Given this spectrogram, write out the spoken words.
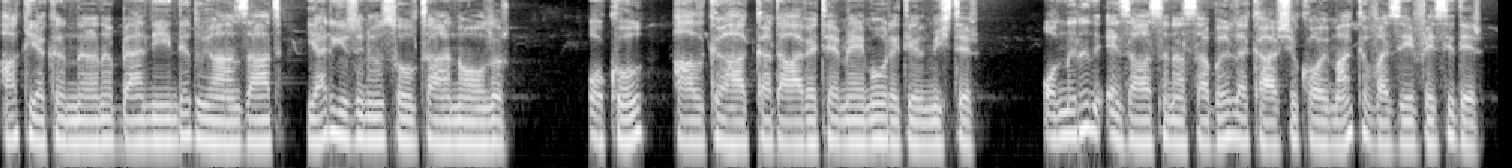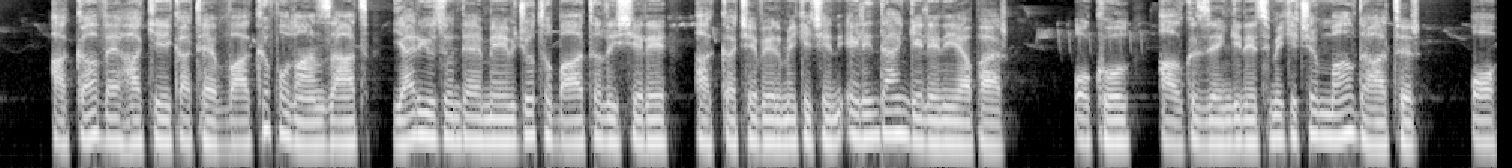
Hak yakınlığını benliğinde duyan zat yeryüzünün sultanı olur. Okul halkı hakka davete memur edilmiştir. Onların ezasına sabırla karşı koymak vazifesidir. Hakka ve hakikate vakıf olan zat, yeryüzünde mevcut batıl işleri hakka çevirmek için elinden geleni yapar. Okul, halkı zengin etmek için mal dağıtır. O,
